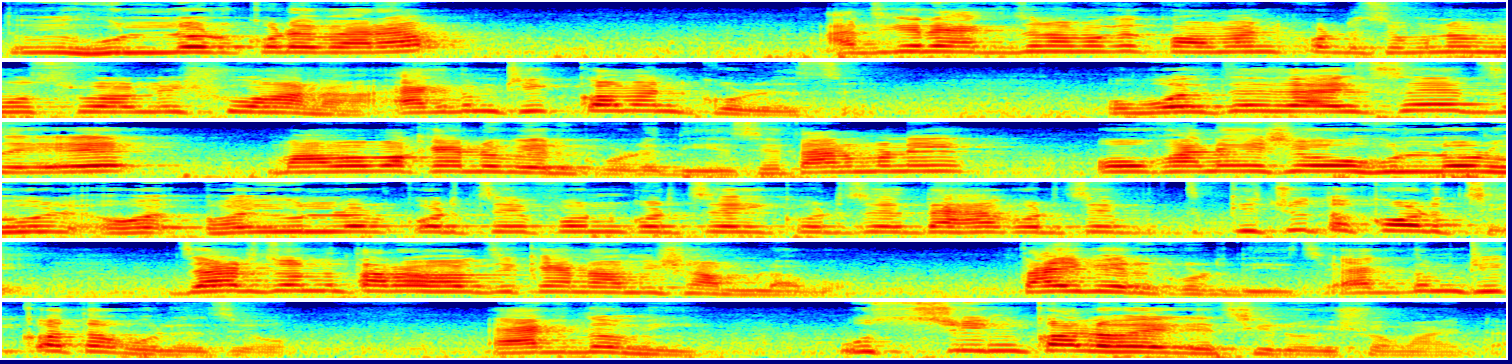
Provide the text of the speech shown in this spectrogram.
তুমি হুল্লোড় করে বেড়াও। আজকের একজন আমাকে কমেন্ট করেছে, মনে মোস্ট প্রবলি সুহানা, একদম ঠিক কমেন্ট করেছে। ও বলতে চাইছে যে, মা বাবা কেন বের করে দিয়েছে? তার মানে ওখানে এসে ও হুল্লোড় হুল হই- হই হুল্লোড় করছে ফোন করছে, এই করছে, দেখা করছে, কিছু তো করছে। যার জন্য তারা ভাবছে, কেন আমি সামলাবো? তাই বের করে দিয়েছে। একদম ঠিক কথা বলেছে ও। একদমই। উচ্ছৃঙ্খল হয়ে গেছিল ওই সময়টা।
